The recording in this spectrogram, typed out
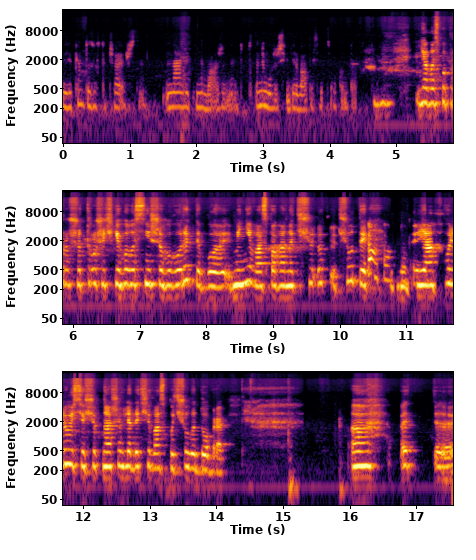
з яким ти зустрічаєшся, навіть небажаний. Тобто ти не можеш відірватися від цього контексту. Я вас попрошу трошечки голосніше говорити, бо мені вас погано чути. Так, так, так. Я хвилююся, щоб наші глядачі вас почули добре. Е,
